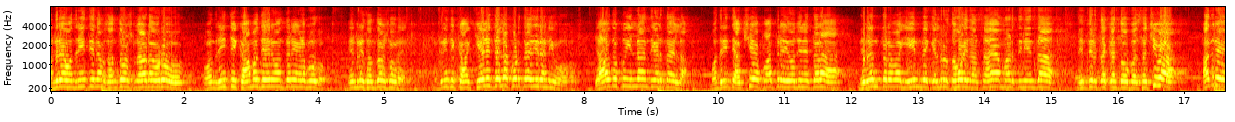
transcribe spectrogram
ಅಂದ್ರೆ ಒಂದ್ ರೀತಿ ನಮ್ಮ ಸಂತೋಷ್ ಲಾಡ್ ಅವರು ಒಂದ್ ರೀತಿ ಕಾಮಧೇನು ಅಂತಾನೆ ಹೇಳ್ಬೋದು. ಏನ್ರಿ ಸಂತೋಷ್ ಅವರೇ? ಒಂದ್ ರೀತಿ ಕಾ- ಕೇಳಿದ್ದೆಲ್ಲ ಕೊಡ್ತಾ ಇದ್ದೀರಾ ನೀವು? ಯಾವುದಕ್ಕೂ ಇಲ್ಲ ಅಂತ ಹೇಳ್ತಾ ಇಲ್ಲ. ಒಂದ್ ರೀತಿ ಅಕ್ಷಯ ಪಾತ್ರೆ ಯೋಜನೆ ತರ ನಿರಂತರವಾಗಿ ಏನ್ ಬೇಕು ಎಲ್ಲರೂ ತಗೊಳ್ಳಿ, ನಾನು ಸಹಾಯ ಮಾಡ್ತೀನಿ ಅಂತ ನಿಂತಿರ್ತಕ್ಕಂಥ ಒಬ್ಬ ಸಚಿವ. ಆದ್ರೆ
